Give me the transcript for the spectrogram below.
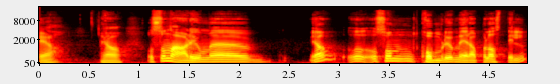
Ja. Ja, og sånn er det jo med Ja, og, og sånn kommer det jo mer av på lastebilen.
